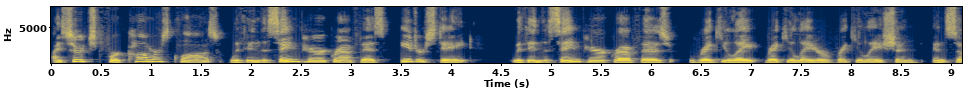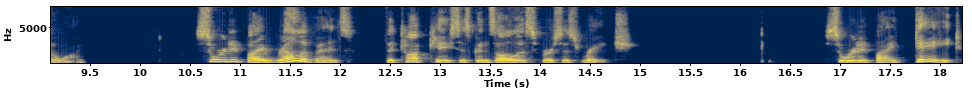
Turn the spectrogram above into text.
I searched for Commerce Clause within the same paragraph as Interstate, within the same paragraph as Regulate, Regulator, Regulation, and so on. Sorted by relevance, the top case is Gonzales versus Raich. Sorted by date,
